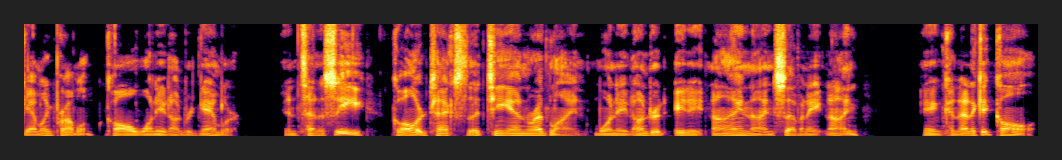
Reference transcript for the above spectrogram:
Gambling problem? Call 1-800-GAMBLER. In Tennessee, call or text the TN Red Line 1-800-889-9789. In Connecticut, call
